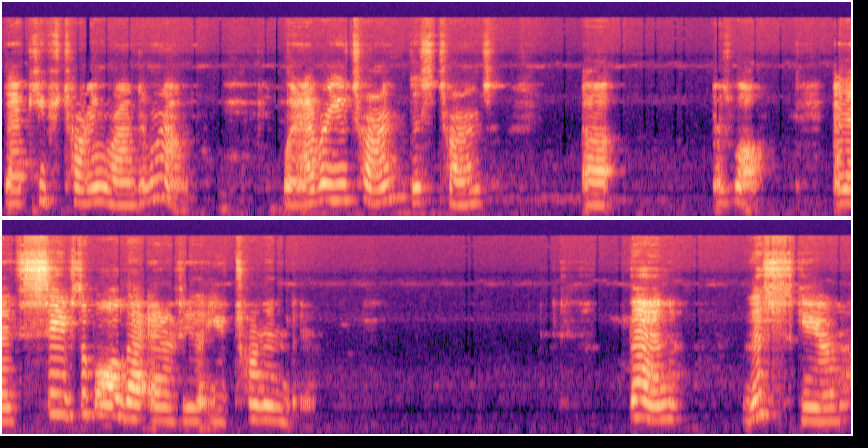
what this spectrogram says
that keeps turning round and round. Whenever you turn, this turns uh, as well. And it saves up all that energy that you turn in there. Then this gear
